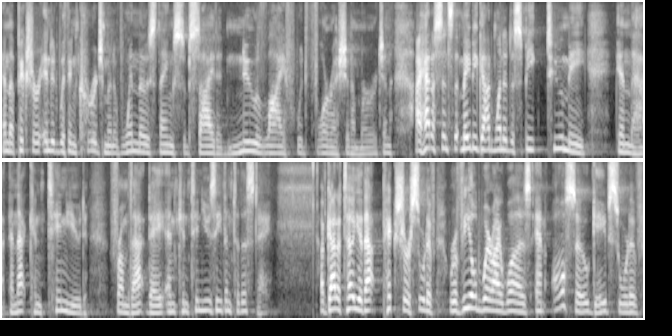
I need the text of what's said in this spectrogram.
And the picture ended with encouragement of when those things subsided, new life would flourish and emerge. And I had a sense that maybe God wanted to speak to me in that. And that continued from that day and continues even to this day. I've got to tell you, that picture sort of revealed where I was and also gave sort of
